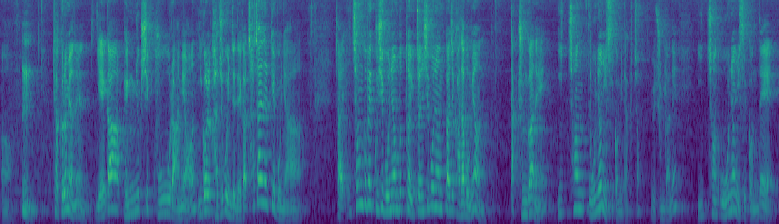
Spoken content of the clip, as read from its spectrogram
어. 자 그러면은 얘가 169라면 이걸 가지고 이제 내가 찾아야 될 게 뭐냐? 자 1995년부터 2015년까지 가다 보면 딱 중간에 2005년이 있을 겁니다. 그쵸? 요 중간에 2005년 있을 건데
